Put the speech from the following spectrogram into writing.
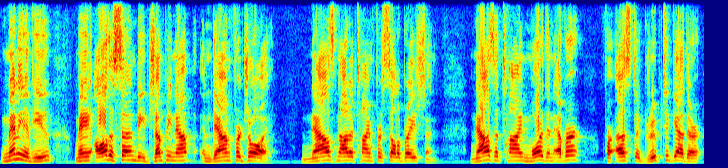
many of you may all of a sudden be jumping up and down for joy. Now's not a time for celebration. Now's a time more than ever for us to group together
